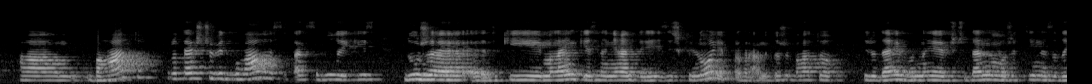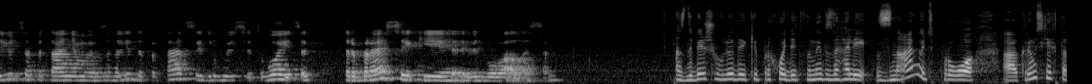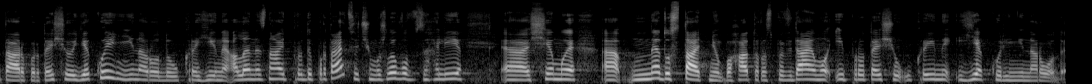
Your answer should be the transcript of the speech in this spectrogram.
багато про те, що відбувалося. Так, це були якісь дуже е, такі маленькі знання зі, шкільної програми. Дуже багато людей вони в щоденному житті не задаються питаннями взагалі депортації Другої світової цих репресій, які відбувалися. А здебільшого люди, які приходять, вони взагалі знають про а, кримських татар, про те, що є корінні народи України, але не знають про депортацію. Чи можливо, взагалі е, ще ми е, недостатньо багато розповідаємо і про те, що у України є корінні народи?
